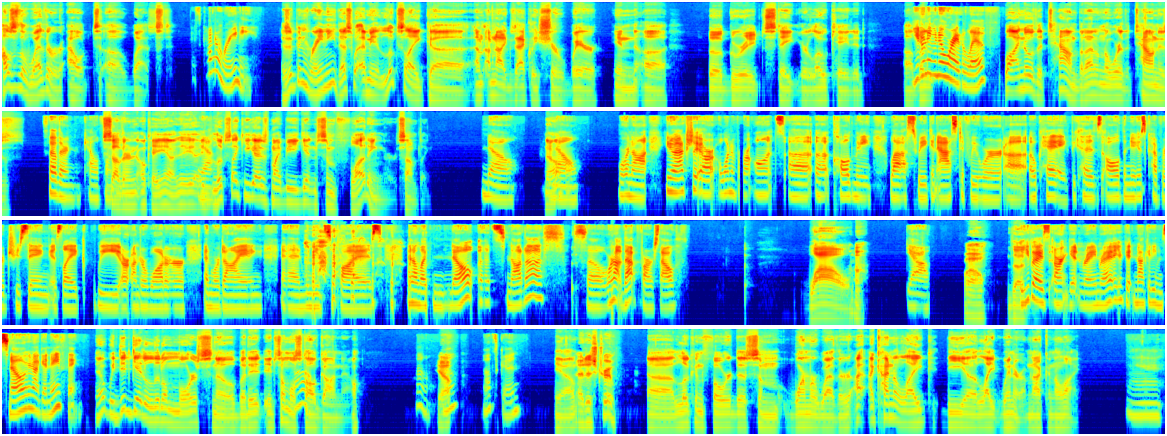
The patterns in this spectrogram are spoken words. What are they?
How's the weather out uh, west? It's kind of rainy. Has it been rainy? That's what I mean. It looks like uh, I'm, I'm not exactly sure where in uh, the great state you're located. Uh, you don't even know where I live? Well, I know the town, but I don't know where the town is. Southern California. Southern. Okay, yeah. It, Yeah. it looks like you guys might be getting some flooding or something. No. No. No. We're not. You know, actually, our one of our aunts uh, uh, called me last week and asked if we were uh, okay because all the news coverage she's seeing is like we are underwater and we're dying and we need supplies. and I'm like, no, that's not us. So we're not that far south. Wow. Huh. Yeah, Wow. That, you guys aren't getting rain, right? You're getting not getting even snow. You're not getting anything. yeah, we did get a little more snow, but it, it's almost Oh. all gone now. Oh, yeah. well, that's good. Yeah. That is true. Uh, looking forward to some warmer weather. I, I kind of like the uh, light winter. I'm not going to lie. Mm,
